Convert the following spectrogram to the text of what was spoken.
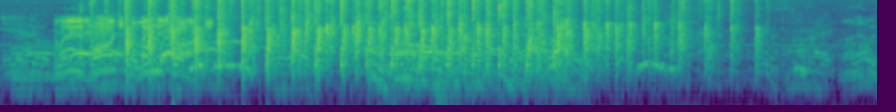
Yeah. Balloon is launched. Balloon is launched. Oh, that was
